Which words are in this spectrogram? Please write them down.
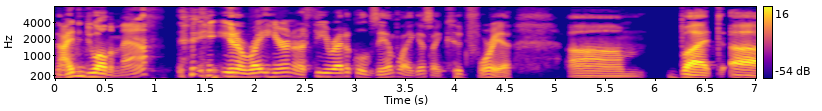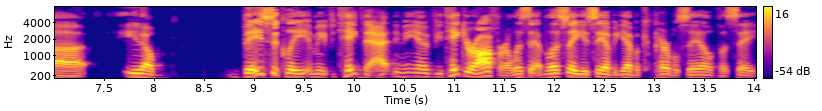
Now, I didn't do all the math, you know, right here in our theoretical example. I guess I could for you. Um, but, uh, you know, basically, I mean, if you take that, I mean, if you take your offer, let's say, let's say you say you have a comparable sale of, let's say,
